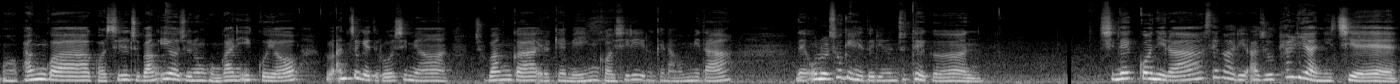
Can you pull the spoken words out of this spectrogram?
어, 방과 거실, 주방 이어주는 공간이 있고요. 그리고 안쪽에 들어오시면 주방과 이렇게 메인 거실이 이렇게 나옵니다. 네, 오늘 소개해드리는 주택은 시내권이라 생활이 아주 편리한 위치에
